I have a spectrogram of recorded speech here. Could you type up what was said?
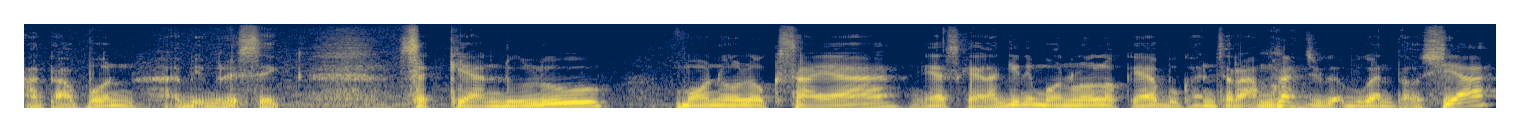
ataupun Habib Rizik. Sekian dulu monolog saya, ya sekali lagi ini monolog ya, bukan ceramah juga bukan tausiah.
